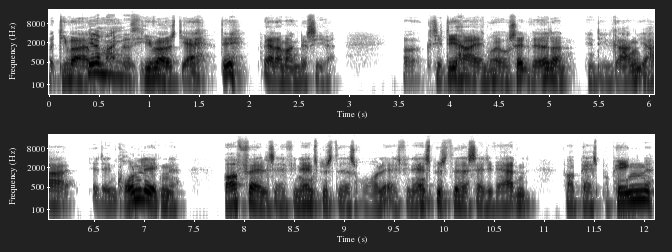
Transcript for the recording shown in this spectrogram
Og de var, Det er der mange, der siger. De var, jo- ja, det er der mange, der siger. Og til det har jeg, nu har jeg jo selv været der en del gange, jeg har den grundlæggende opfattelse af Finansministeriets rolle, at Finansministeriet er sat i verden for at passe på pengene,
